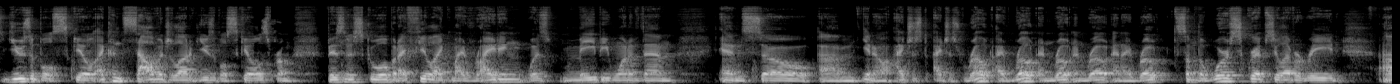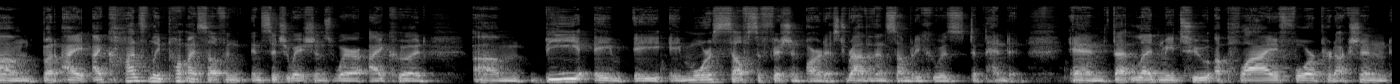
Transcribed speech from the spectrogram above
usable skills. I couldn't salvage a lot of usable skills from business school, but I feel like my writing was maybe one of them. And so, um, you know, I just I just wrote, I wrote and wrote and wrote, and I wrote some of the worst scripts you'll ever read. Um, but I I constantly put myself in in situations where I could um, be a, a, a more self-sufficient artist rather than somebody who is dependent. And that led me to apply for production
